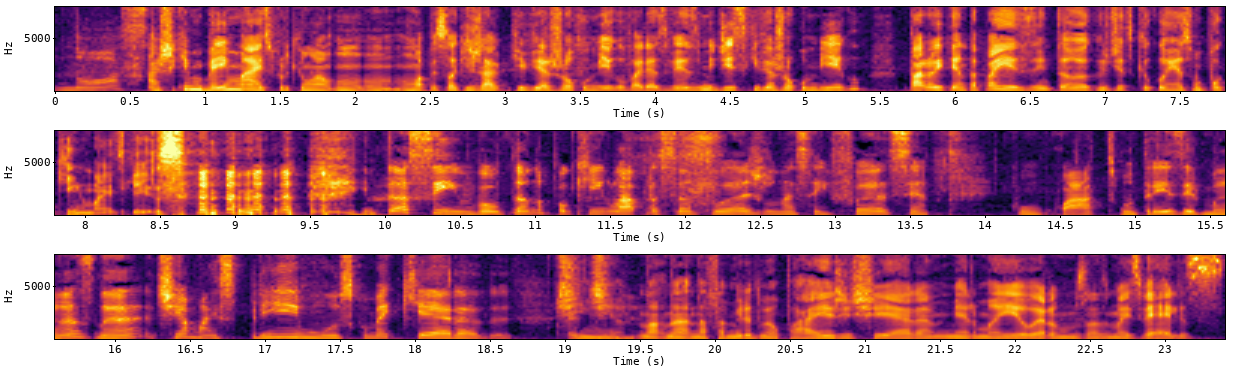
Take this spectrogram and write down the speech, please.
Nossa. Acho que bem mais, porque uma, um- uma pessoa que já que viajou comigo várias vezes me disse que viajou comigo para 80 países. Então eu acredito que eu conheço um pouquinho mais que isso. Então, assim, voltando um pouquinho lá para Santo Ângelo, nessa infância, com quatro, com três irmãs, né? Tinha mais primos? Como é que era? Tinha. Na, na- na família do meu pai, a gente era, minha irmã e eu éramos as mais velhas,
